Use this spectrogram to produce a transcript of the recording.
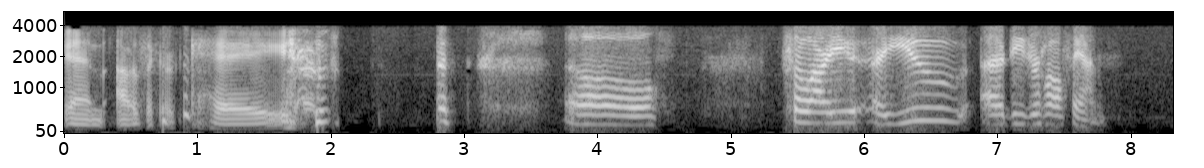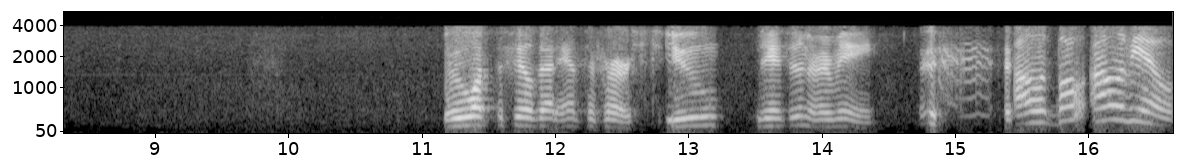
And I was like, okay. oh. So are you are you a Deidre Hall fan? Who wants to field that answer first? You, Jason, or me? all of both all of you.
